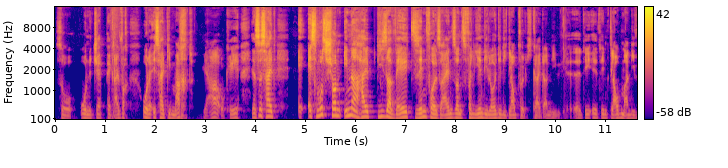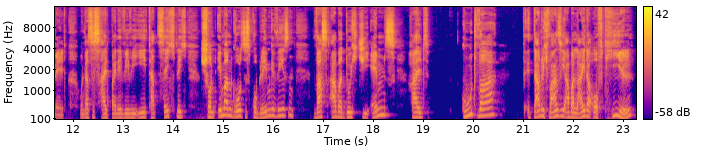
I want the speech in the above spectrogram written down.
So, ohne Jetpack einfach. Oder ist halt die Macht. Ja, okay. Es ist halt, e, es muss schon innerhalb dieser Welt sinnvoll sein, sonst verlieren die Leute die Glaubwürdigkeit an die, äh, die, den Glauben an die Welt. Und das ist halt bei der WWE tatsächlich schon immer ein großes Problem gewesen, was aber durch GMs halt gut war. Dadurch waren sie aber leider oft Heal,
